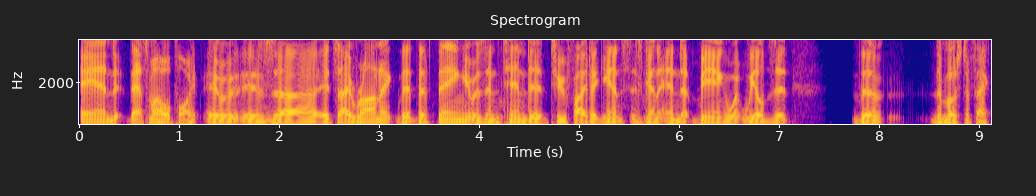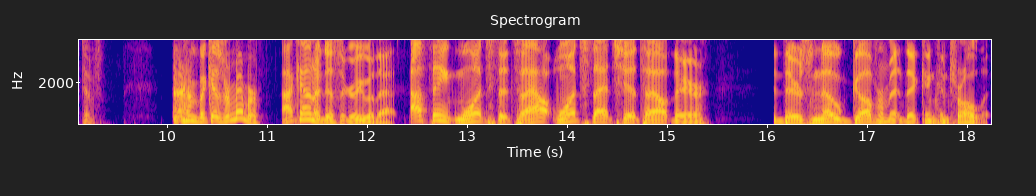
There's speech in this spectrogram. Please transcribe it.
And that's my whole point. It wa- is uh, it's ironic that the thing it was intended to fight against is going to end up being what wields it the the most effective. because remember, I kind of disagree with that. I think once it's out, once that shit's out there, there's no government that can control it.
